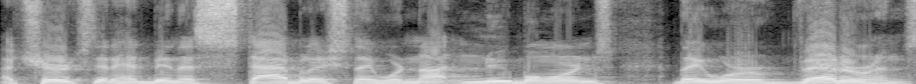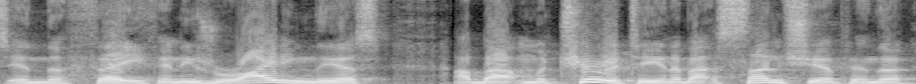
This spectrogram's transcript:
a church that had been established. They were not newborns, they were veterans in the faith. And he's writing this about maturity and about sonship, and the,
